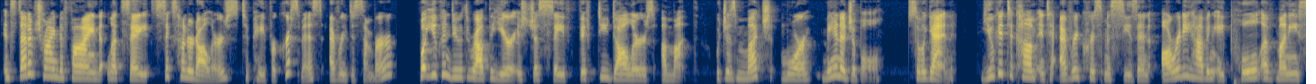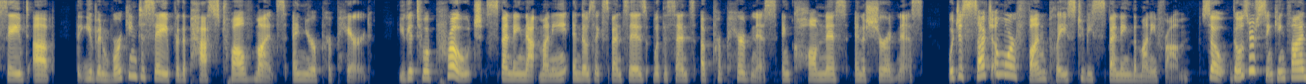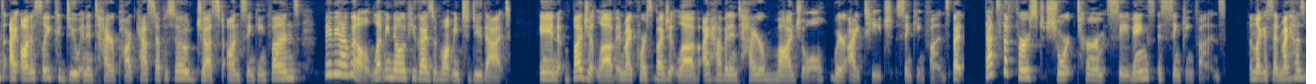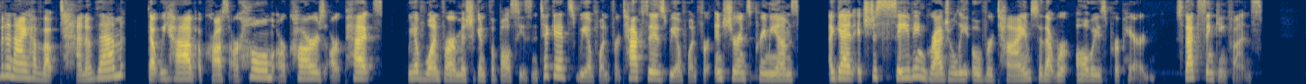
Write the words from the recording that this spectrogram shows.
instead of trying to find, let's say, $600 to pay for Christmas every December, what you can do throughout the year is just save $50 a month, which is much more manageable. So, again, you get to come into every Christmas season already having a pool of money saved up that you've been working to save for the past 12 months and you're prepared. You get to approach spending that money and those expenses with a sense of preparedness and calmness and assuredness which is such a more fun place to be spending the money from. So, those are sinking funds. I honestly could do an entire podcast episode just on sinking funds. Maybe I will. Let me know if you guys would want me to do that. In Budget Love, in my course Budget Love, I have an entire module where I teach sinking funds. But that's the first short term savings is sinking funds. And like I said, my husband and I have about 10 of them that we have across our home, our cars, our pets We have one for our Michigan football season tickets, we have one for taxes, we have one for insurance premiums. Again, it's just saving gradually over time so that we're always prepared. So that's sinking funds.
